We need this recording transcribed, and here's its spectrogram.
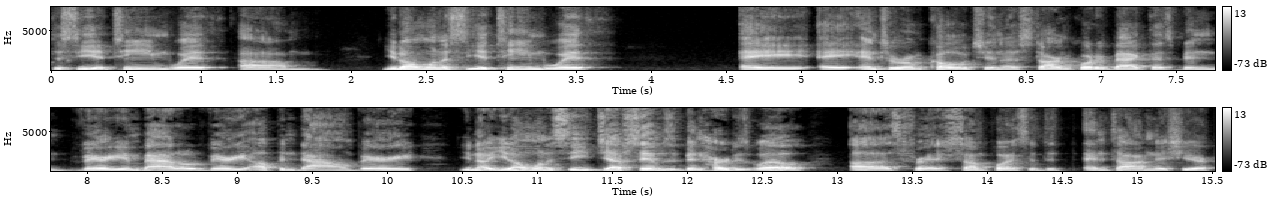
to see a team with um you don't want to see a team with a a interim coach and a starting quarterback that's been very embattled, very up and down, very you know you don't want to see Jeff Sims has been hurt as well uh, for some points at the end time this year.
